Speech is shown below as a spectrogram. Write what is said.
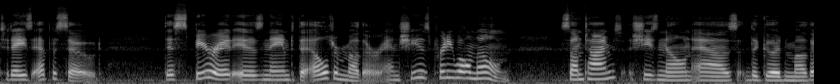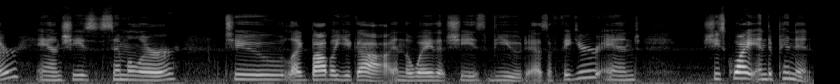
today's episode. This spirit is named the Elder Mother, and she is pretty well known. Sometimes she's known as the Good Mother, and she's similar to like Baba Yaga in the way that she's viewed as a figure, and she's quite independent.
